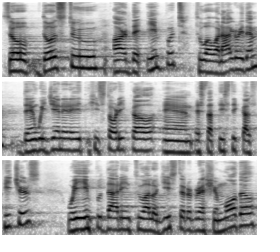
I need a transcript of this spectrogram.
So those two are the input to our algorithm. Then we generate historical and statistical features. We input that into a logistic regression model.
